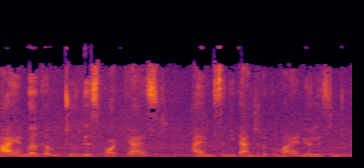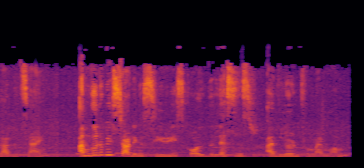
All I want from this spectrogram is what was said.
Hi and welcome to this podcast. I'm Sangeeta Angela Kumar and you're listening to Planet Sang. I'm going to be starting a series called The Lessons I've Learned from My Mom.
